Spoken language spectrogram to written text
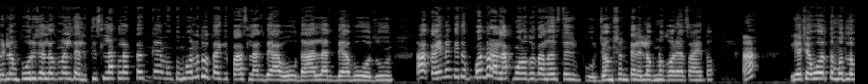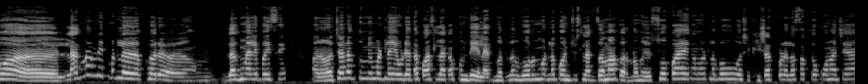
म्हटलं पोरीच्या लग्नाला त्याला तीस लाख लागतात काय? मग तू म्हणत होता की पाच लाख द्या भाऊ दहा लाख द्या भाऊ अजून. हा काही ना काही तर पंधरा लाख म्हणत होता जंक्शन त्याला लग्न करायचं आहे तर हा? याच्यावर तर म्हटलं लागणार नाहीत म्हटलं खरं लग्नाले पैसे. आणि अचानक तुम्ही म्हटलं एवढ्या पाच लाख आपण दिलात म्हटलं वरून म्हटलं पंचवीस लाख जमा करणं म्हणजे सोपं आहे का म्हटलं भाऊ? असे खिशात पडेल असतात का कोणाच्या?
